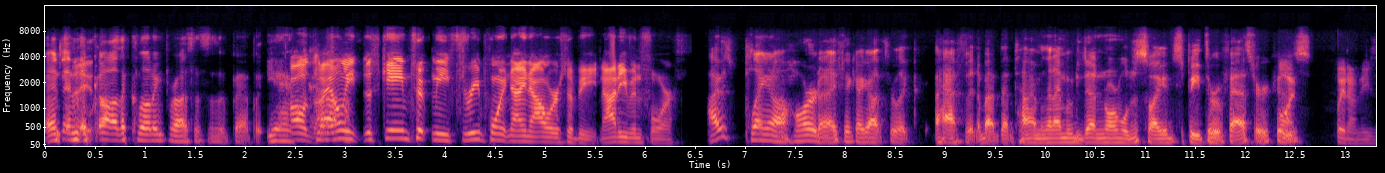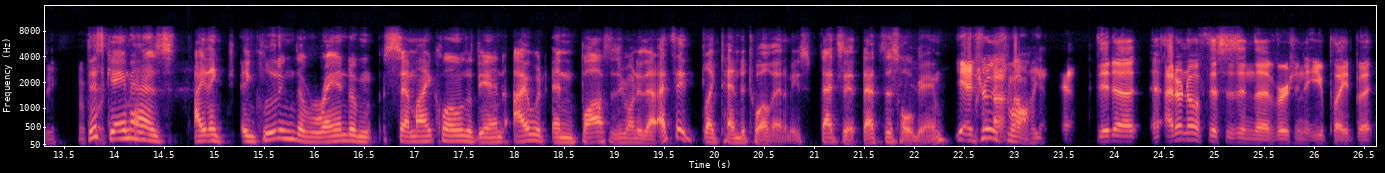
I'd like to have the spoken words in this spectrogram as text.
And then the, oh, the cloning process is a bad, but yeah. Oh, I only this game took me 3.9 hours to beat, not even four. I was playing on hard, and I think I got through like a half it in about that time, and then I moved it down to normal just so I could speed through it faster. Oh, I- Because Played on easy. this course. game has, I think, including the random semi clones at the end, I would and bosses. You want to do that? I'd say like ten to twelve enemies. That's it. That's this whole game. Yeah, it's really Uh, small. yeah, yeah. Did uh, I don't know if this is in the version that you played, but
